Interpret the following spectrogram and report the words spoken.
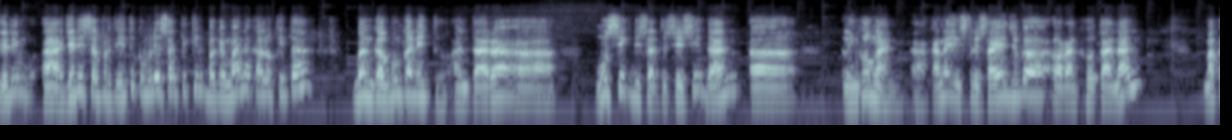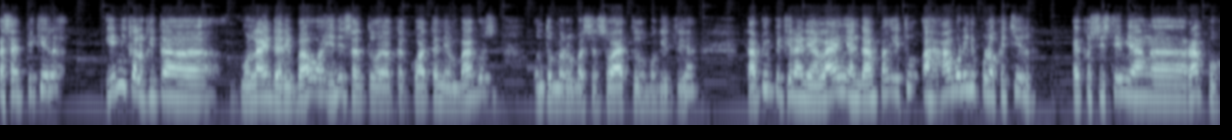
Jadi ah, jadi seperti itu kemudian saya pikir bagaimana kalau kita menggabungkan itu antara uh, musik di satu sisi dan uh, lingkungan. Nah, karena istri saya juga orang kehutanan, maka saya pikir ini kalau kita mulai dari bawah ini satu kekuatan yang bagus untuk merubah sesuatu begitu ya. Tapi pikiran yang lain yang gampang itu ah Ambon ini pulau kecil, ekosistem yang uh, rapuh.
